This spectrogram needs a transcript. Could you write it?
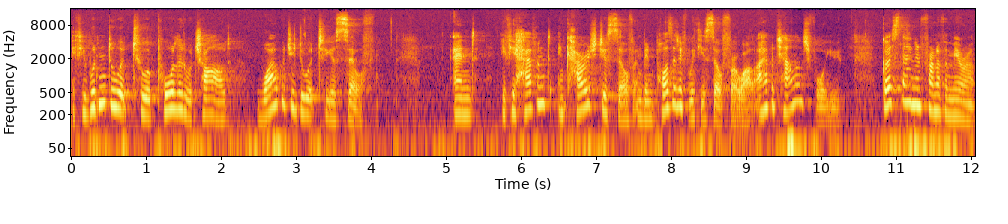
if you wouldn't do it to a poor little child, why would you do it to yourself? And if you haven't encouraged yourself and been positive with yourself for a while, I have a challenge for you. Go stand in front of a mirror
